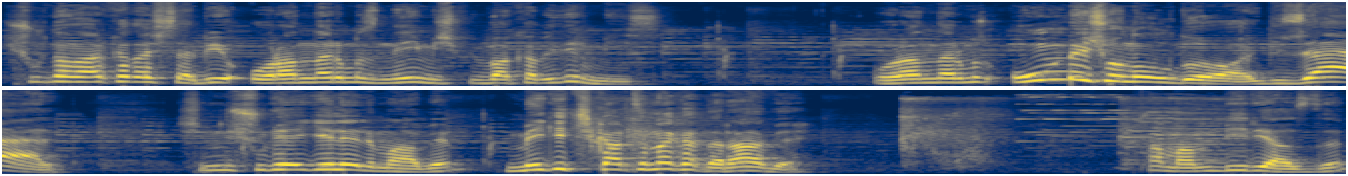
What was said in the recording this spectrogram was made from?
Şuradan arkadaşlar bir oranlarımız neymiş bir bakabilir miyiz? Oranlarımız 15-10 oldu. Güzel. Şimdi şuraya gelelim abi. Meg'i çıkartana kadar abi. Tamam bir yazdı.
